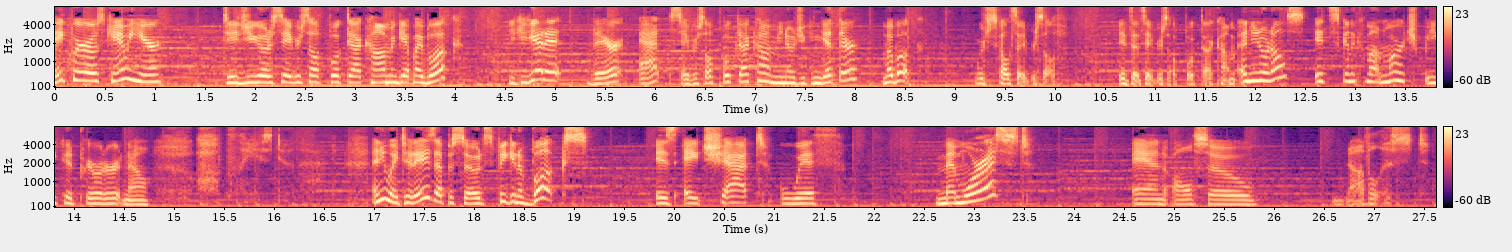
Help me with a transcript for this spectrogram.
Hey Queeros, Cami here. Did you go to SaveYourselfBook.com and get my book? You can get it there at SaveYourselfBook.com. You know what you can get there? My book, which is called Save Yourself. It's at SaveYourselfBook.com. And you know what else? It's going to come out in March, but you could pre-order it now. Oh, please do that. Anyway, today's episode, speaking of books, is a chat with memoirist and also novelist,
